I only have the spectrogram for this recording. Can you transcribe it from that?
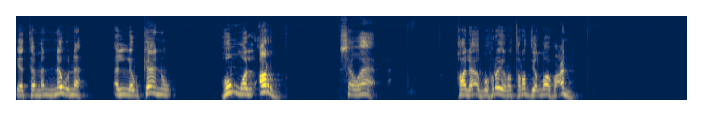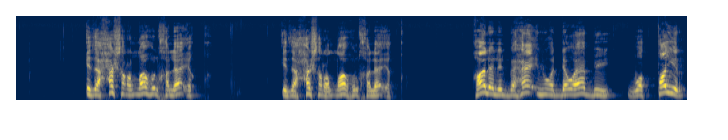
يتمنون أن لو كانوا هم والأرض سواء. قال أبو هريرة رضي الله عنه إذا حشر الله الخلائق إذا حشر الله الخلائق قال للبهائم والدواب والطير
